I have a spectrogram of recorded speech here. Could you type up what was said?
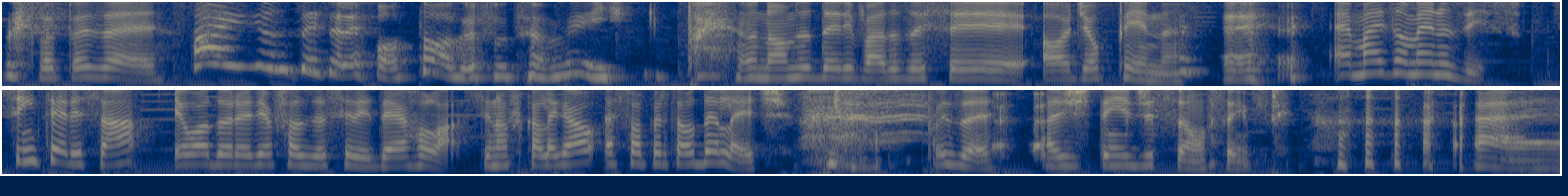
físico. Pois é. Sai, eu não sei se ele é fotógrafo também. O nome do Derivadas vai ser Ódio Pena. É. É mais ou menos isso. Se interessar, eu adoraria fazer essa ideia rolar. Se não ficar legal, é só apertar o delete. pois é, a gente tem edição sempre. é,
